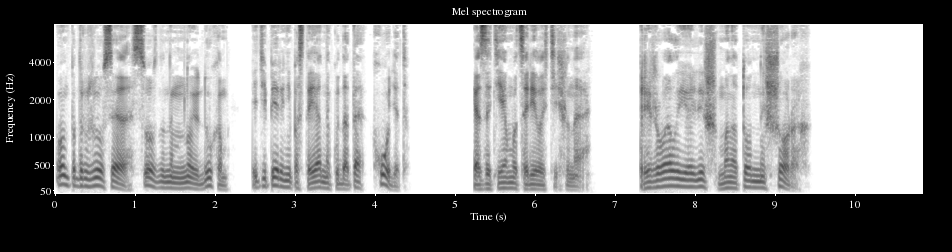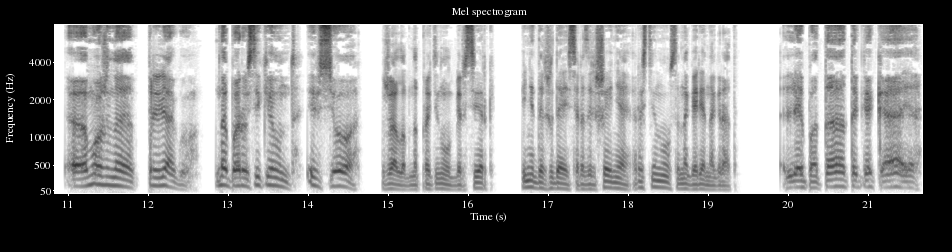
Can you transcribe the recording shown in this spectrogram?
Он подружился с созданным мною духом, и теперь они постоянно куда-то ходят. А затем воцарилась тишина. Прервал ее лишь монотонный шорох. «А можно прилягу? На пару секунд, и все, жалобно протянул берсерк и, не дожидаясь разрешения, растянулся на горе наград. «Лепота-то какая!»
